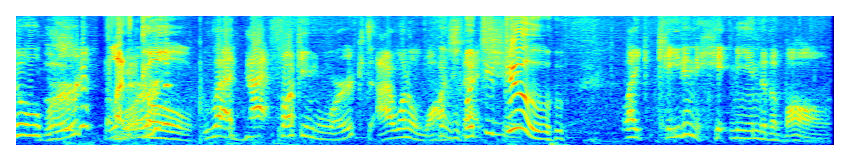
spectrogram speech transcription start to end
No word. Let's Word? go. Let that fucking worked. I want to watch that. What'd you shit. do? Like, Caden hit me into the ball.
